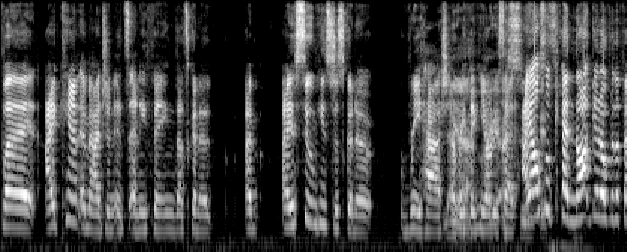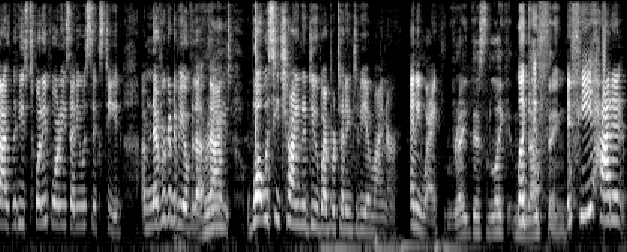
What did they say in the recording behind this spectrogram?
but I can't imagine it's anything that's gonna. I'm, I assume he's just gonna rehash everything he already I said. assume I also cannot get over the fact that he's 24 and he said he was 16. I'm never gonna be over that Right. fact. What was he trying to do by pretending to be a minor? Anyway, Right? There's like, like nothing. If, if he hadn't,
